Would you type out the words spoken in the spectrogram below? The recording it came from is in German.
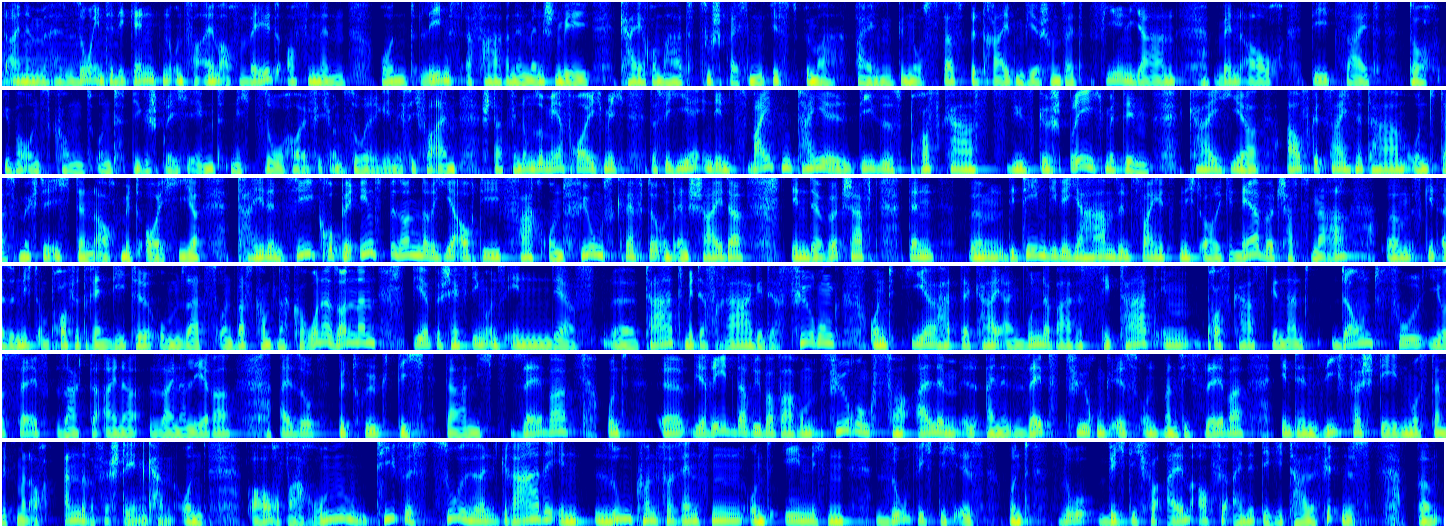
Einem so intelligenten und vor allem auch weltoffenen und lebenserfahrenen Menschen wie Kai Romhardt zu sprechen, ist immer ein Genuss. Das betreiben wir schon seit vielen Jahren, wenn auch die Zeit doch über uns kommt und die Gespräche eben nicht so häufig und so regelmäßig vor allem stattfinden. Umso mehr freue ich mich, dass wir hier in dem zweiten Teil dieses Profcasts, dieses Gespräch mit dem Kai hier aufgezeichnet haben und das möchte ich dann auch mit euch hier teilen. Zielgruppe, insbesondere hier auch die Fach- und Führungskräfte und Entscheider in der Wirtschaft, denn ähm, die Themen, die wir hier haben, sind zwar jetzt nicht originär wirtschaftsnah. Ähm, es geht also nicht um Profit, Rendite, Umsatz und was kommt nach Corona, sondern wir beschäftigen uns in der äh, Tat mit der Frage der Führung. Und hier hat der Kai ein wunderbares Zitat im Profcast genannt. Don't fool yourself, sagte einer seiner Lehrer. Also betrüg dich da nicht selber. Und äh, wir reden darüber, warum Führung vor allem eine Selbstführung ist und man sich selber intensiv verstehen muss, damit man auch andere verstehen kann. Und auch warum tiefes Zuhören gerade in Zoom-Konferenzen und ähnlichen so wichtig ist und so wichtig vor allem auch für eine digitale Fitness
